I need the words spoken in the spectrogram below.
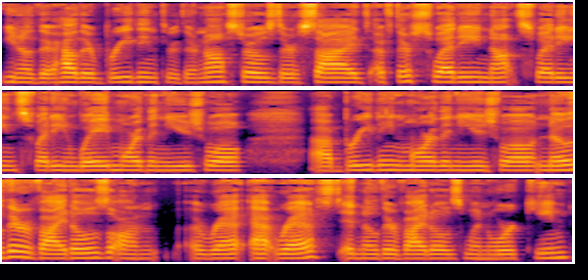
You know, how they're breathing through their nostrils, their sides. If they're sweating, not sweating, sweating way more than usual uh, breathing more than usual, know their vitals on re- at rest, and know their vitals when working.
